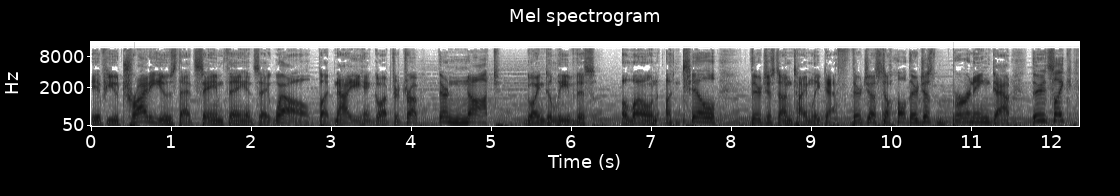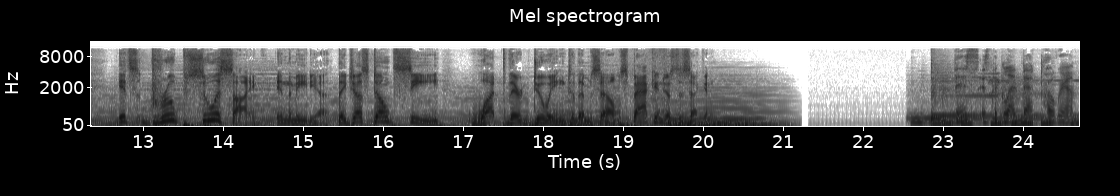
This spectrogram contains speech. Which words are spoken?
if you try to use that same thing and say, well, but now you can't go after Trump, they're not going to leave this alone until they're just untimely death. They're just all they're just burning down. They're, it's like it's group suicide in the media. They just don't see what they're doing to themselves. Back in just a second. This is the Glenn Beck Program.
